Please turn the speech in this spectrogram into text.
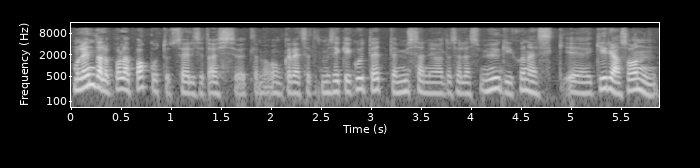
mulle endale pole pakutud selliseid asju, ütleme konkreetselt, et ma isegi ei kujuta ette, mis seal nii-öelda selles müügikõnes kirjas on.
